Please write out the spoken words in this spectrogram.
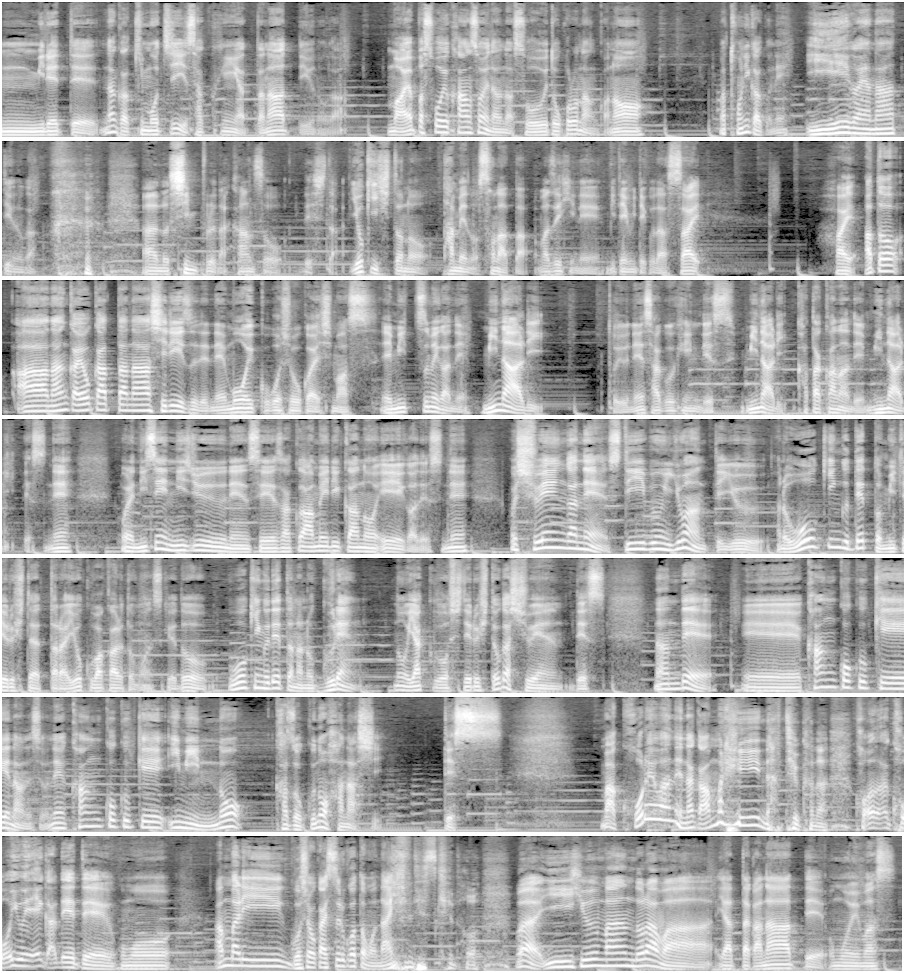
うん見れてなんか気持ちいい作品やったなっていうのが。まあやっぱそういう感想になるのはそういうところなんかな、まあ、とにかくねいい映画やなっていうのが あのシンプルな感想でした良き人のためのそなた、まあ、ぜひね見てみてくださいはい。あと、あーなんか良かったなシリーズでね、もう一個ご紹介します。え、三つ目がね、ミナリというね、作品です。ミナリ。カタカナでミナリですね。これ2020年制作アメリカの映画ですね。これ主演がね、スティーブン・ユアンっていう、あの、ウォーキング・デッド見てる人やったらよくわかると思うんですけど、ウォーキング・デッドのあの、グレンの役をしてる人が主演です。なんで、えー、韓国系なんですよね。韓国系移民の家族の話です。まあこれはね、なんかあんまり、なんていうかな、こういう映画出て、もう、あんまりご紹介することもないんですけど、まあいいヒューマンドラマやったかなって思います。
